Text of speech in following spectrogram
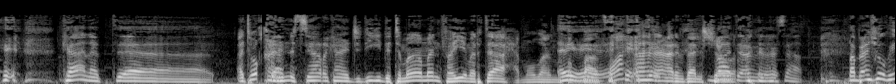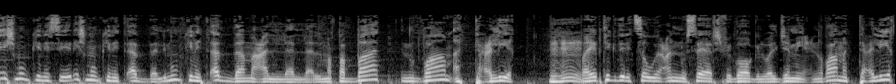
كانت آه أتوقع إن السيارة كانت جديدة تماما فهي مرتاحة بموضوع إيه، المطبات إيه. صح؟ أنا أعرف ذا الشعور حساب طبعا شوف إيش ممكن يصير إيش ممكن يتأذى اللي ممكن يتأذى مع ال- ال- المطبات نظام التعليق. طيب تقدر تسوي عنه search في جوجل والجميع. نظام التعليق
